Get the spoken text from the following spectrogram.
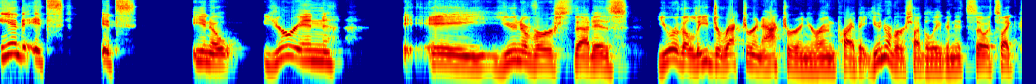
and it's, it's, you know, you're in a universe that is, you are the lead director and actor in your own private universe i believe. And it's so it's like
